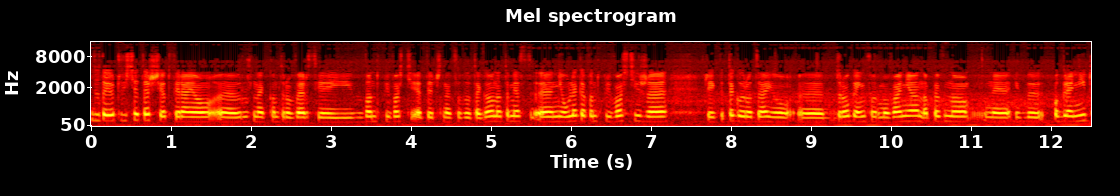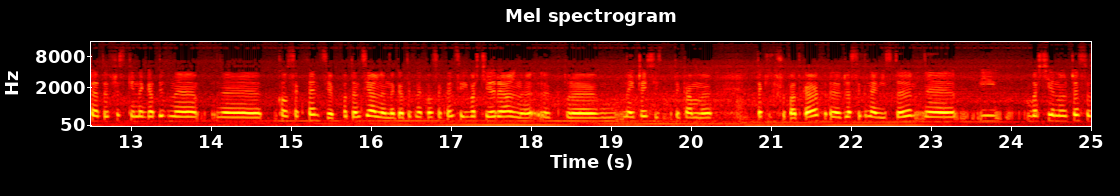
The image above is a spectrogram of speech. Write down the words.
I tutaj oczywiście też się otwierają e, różne kontrowersje i wątpliwości etyczne co do tego, natomiast e, nie ulega wątpliwości, że że tego rodzaju e, droga informowania na pewno e, jakby ogranicza te wszystkie negatywne e, konsekwencje, potencjalne negatywne konsekwencje i właściwie realne, które najczęściej spotykamy w takich przypadkach dla sygnalisty. I właściwie no, często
